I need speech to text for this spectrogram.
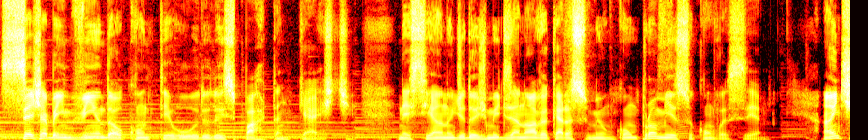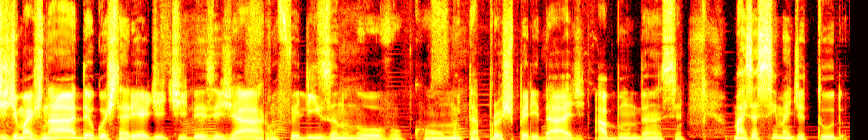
Seja bem-vindo ao conteúdo do Spartan Cast. Nesse ano de 2019 eu quero assumir um compromisso com você. Antes de mais nada, eu gostaria de te desejar um feliz ano novo, com muita prosperidade, abundância, mas acima de tudo,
